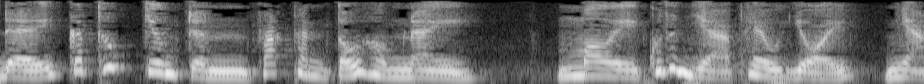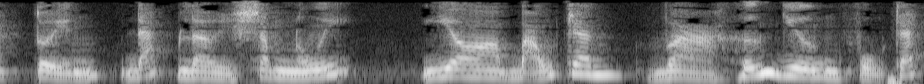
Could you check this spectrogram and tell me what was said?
Để kết thúc chương trình phát thanh tối hôm nay, mời quý thính giả theo dõi nhạc tuyển đáp lời sông núi do Bảo Trân và Hướng Dương phụ trách.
